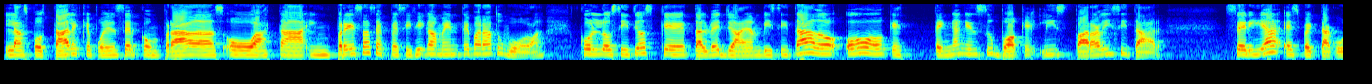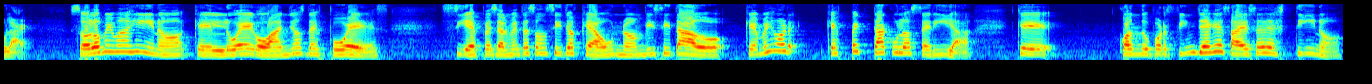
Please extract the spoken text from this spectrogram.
Las postales que pueden ser compradas o hasta impresas específicamente para tu boda con los sitios que tal vez ya hayan visitado o que tengan en su bucket list para visitar, sería espectacular. Solo me imagino que luego, años después, si especialmente son sitios que aún no han visitado, qué mejor, qué espectáculo sería que cuando por fin llegues a ese destino,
